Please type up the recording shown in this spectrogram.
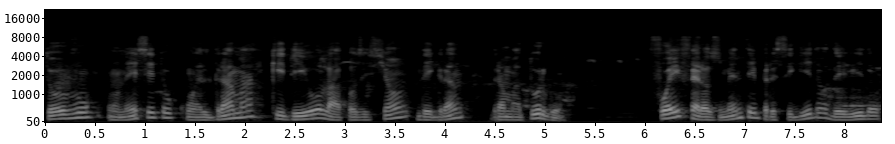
tuvo un éxito con el drama que dio la posición de gran dramaturgo. Fue ferozmente perseguido debido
